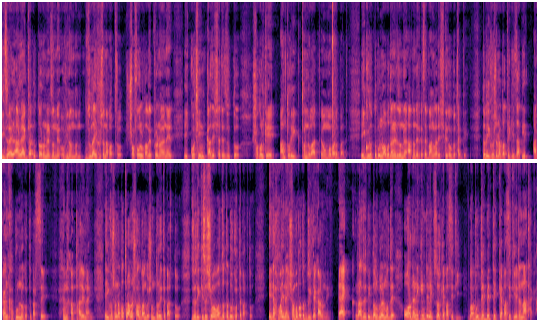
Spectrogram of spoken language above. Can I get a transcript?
বিজয়ের আরও এক ধাপ উত্তরণের জন্য অভিনন্দন। জুলাই ঘোষণাপত্র, সফলভাবে প্রণয়নের এই কঠিন কাজের সাথে যুক্ত সকলকে আন্তরিক ধন্যবাদ এবং মোবারকবাদ। এই গুরুত্বপূর্ণ অবদানের জন্য আপনাদের কাছে বাংলাদেশ কৃতজ্ঞ থাকবে। তবে এই ঘোষণাপত্রে কি জাতির আকাঙ্ক্ষা পূর্ণ করতে পারছে? না, পারে নাই। এই ঘোষণাপত্র আরও সর্বাঙ্গ সুন্দর হতে পারতো, যদি কিছু সীমাবদ্ধতা দূর করতে পারতো। এটা হয় নাই, সম্ভবত দুইটা কারণে। এক, রাজনৈতিক দলগুলোর মধ্যে অর্গানিক ইন্টেলেকচুয়াল ক্যাপাসিটি বা বুদ্ধিবৃত্তিক ক্যাপাসিটি এটা না থাকা।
